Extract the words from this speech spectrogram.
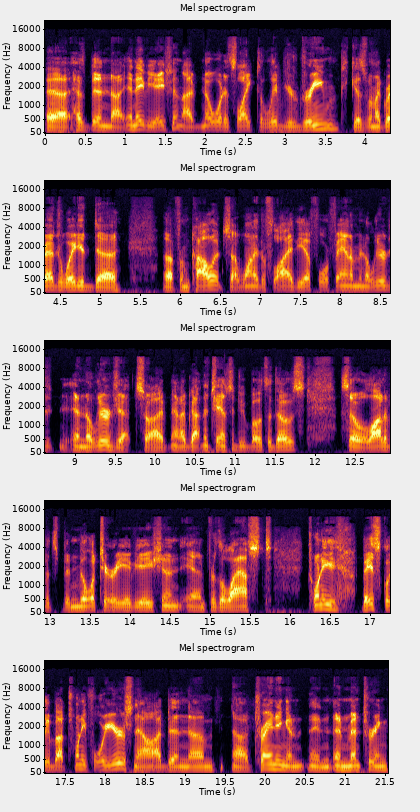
uh, has been uh, in aviation. I know what it's like to live your dream because when I graduated uh, from college. I wanted to fly the F4 Phantom and a Lear and a Learjet. So I and I've gotten a chance to do both of those. So a lot of it's been military aviation, and for the last 20 basically about 24 years now i've been um, uh, training and, and, and, mentoring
